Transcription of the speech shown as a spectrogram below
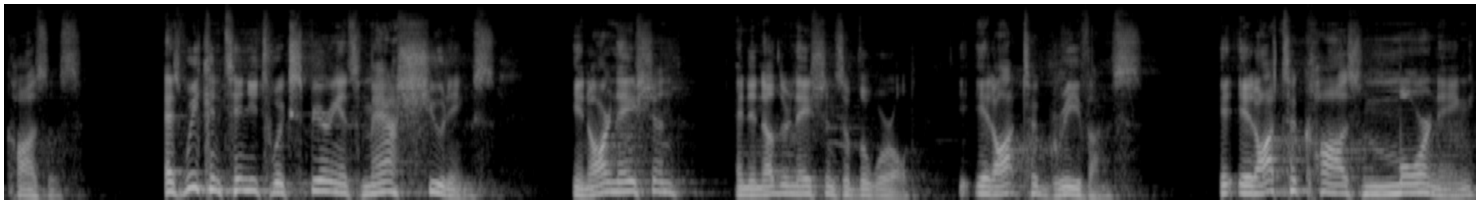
causes. As we continue to experience mass shootings in our nation and in other nations of the world, it ought to grieve us. It, ought to cause mourning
